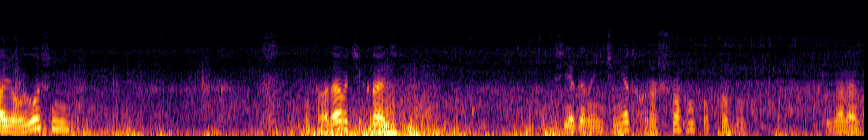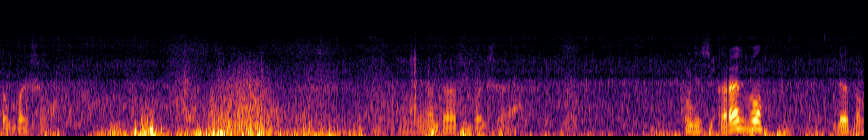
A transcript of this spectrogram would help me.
ловил и осенью. Вот вода вытекает. Снега на ничего нет, хорошо, ну попробуем. Глубина, наверное, только большая. Глубина, да, тут большая. Здесь и карась был летом.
